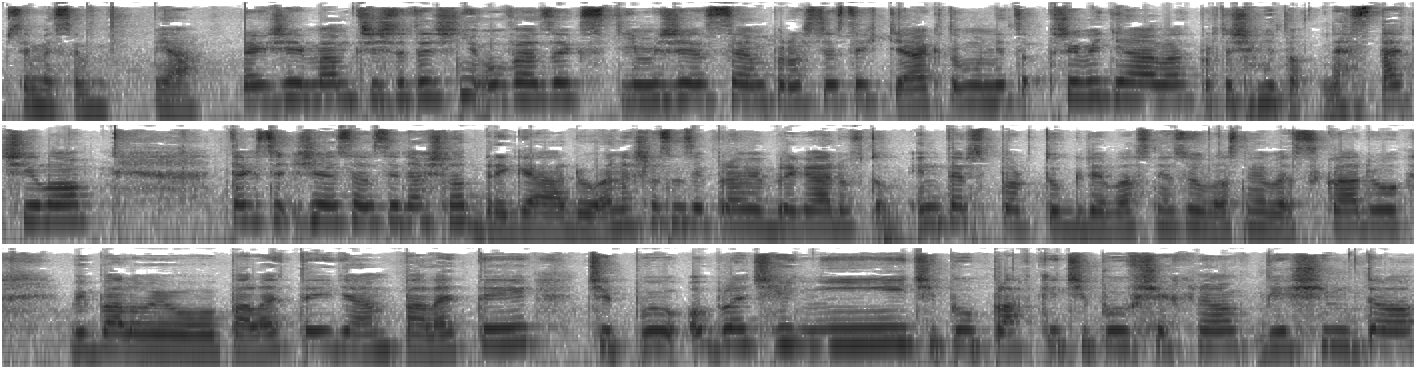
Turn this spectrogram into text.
si myslím já. Takže mám třičtvrteční úvazek s tím, že jsem prostě si chtěla k tomu něco přivydělávat, protože mě to nestačilo. Takže jsem si našla brigádu a našla jsem si právě brigádu v tom Intersportu, kde vlastně jsou vlastně ve skladu, vybaluju palety, dělám palety, čipuju oblečení, čipuju plavky, čipuju všechno, věším to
